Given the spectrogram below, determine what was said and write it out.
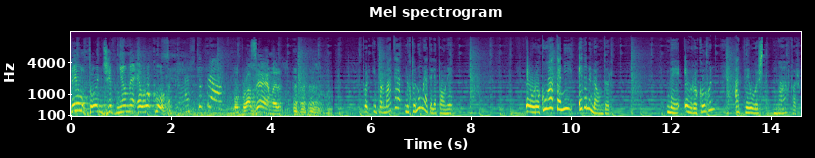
Ne udhëtojmë gjithnjë me Eurokohën. Ashtu pra. Po pra zemër. Për informata në këto numra telefoni. Eurokoha tani edhe në Londër. Me Eurokohën atdheu është më afër.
